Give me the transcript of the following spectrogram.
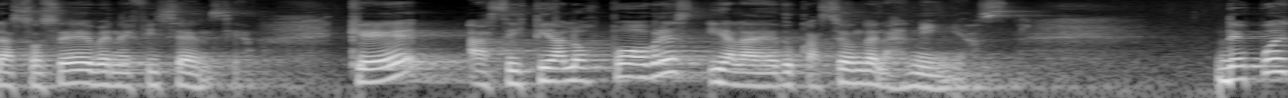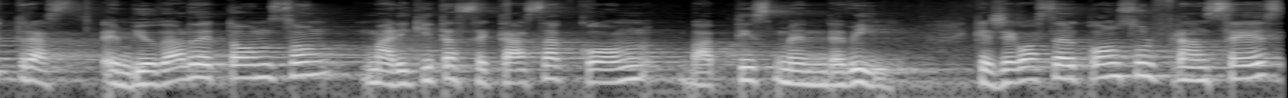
la Sociedad de Beneficencia que asistía a los pobres y a la educación de las niñas. Después, tras enviudar de Thompson, Mariquita se casa con Baptiste Mendeville, que llegó a ser cónsul francés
